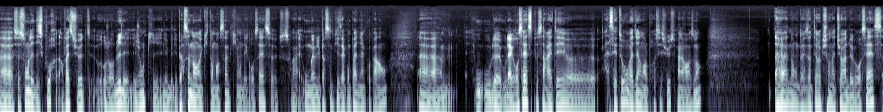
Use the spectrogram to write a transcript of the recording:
Euh, ce sont les discours. En fait, si tu veux, aujourd'hui, les, gens qui, les, personnes qui tombent enceintes, qui ont des grossesses, que ce soit, ou même les personnes qui les accompagnent, hein, coparents, euh, où, la grossesse peut s'arrêter euh, assez tôt, on va dire, dans le processus, malheureusement. Euh, donc, les interruptions naturelles de grossesse.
